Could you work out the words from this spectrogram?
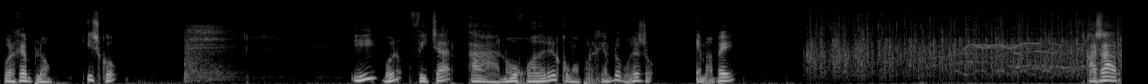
por ejemplo, Isco, y bueno, fichar a nuevos jugadores como por ejemplo, pues eso, Mbappé, Hazard,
